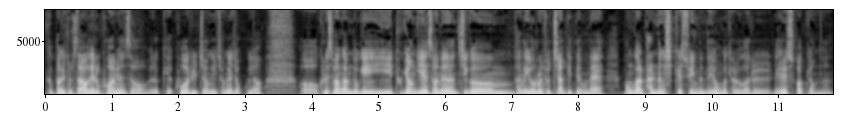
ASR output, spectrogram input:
급하게 좀 사우디를 구하면서 이렇게 9월 일정이 정해졌고요. 어, 클리스만 감독이 이 두 경기에서는 지금 상당히 여론이 좋지 않기 때문에 뭔가를 반등시킬 수 있는 내용과 결과를 낼 수밖에 없는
